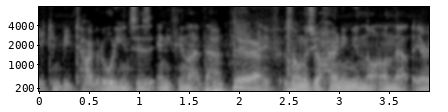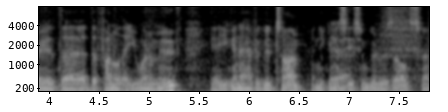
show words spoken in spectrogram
it can be target audiences anything like that Yeah. and if, as long as you're honing in on, on that area of the, the funnel that you want to move, yeah, you're going to have a good time and you're going to Yeah. see some good results. So,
